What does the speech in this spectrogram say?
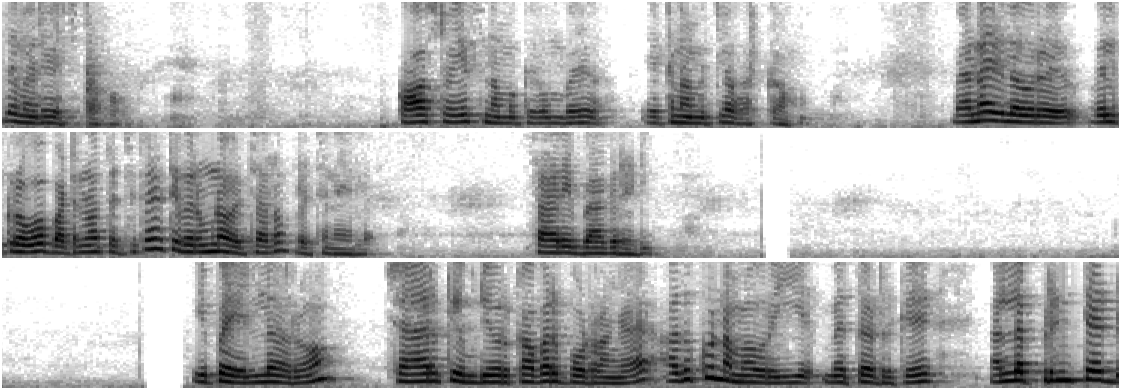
இந்த மாதிரி வச்சுட்டா காஸ்ட் வைஸ் நமக்கு ரொம்ப எக்கனாமிக்கில் ஒர்க் ஆகும். வேணால் இதில் ஒரு வெல்க்ரோவோ பட்டனோ தைச்சிக்கலாம் இல்லாட்டி வெறும்னா வச்சாலும் பிரச்சனை இல்லை. சாரி பேக் ரெடி இப்போ எல்லோரும் சேருக்கு இப்படி ஒரு கவர் போடுறாங்க. அதுக்கும் நம்ம ஒரு மெத்தட் இருக்குது நல்ல பிரிண்டட்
